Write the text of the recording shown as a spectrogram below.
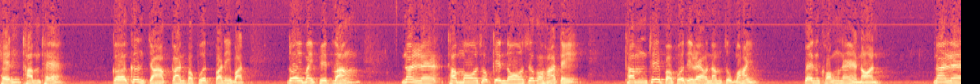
เห็นธรรมแท้ เกิดขึ้นจากการประพฤติปฏิบัติ โดยไม่ผิดหวัง นั่นแหละธรรมโมสุกินโนสกหาเตทำที่ประพฤติแล้วนำสุขมาให้ เป็นของแน่นอน นั่นแหละ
